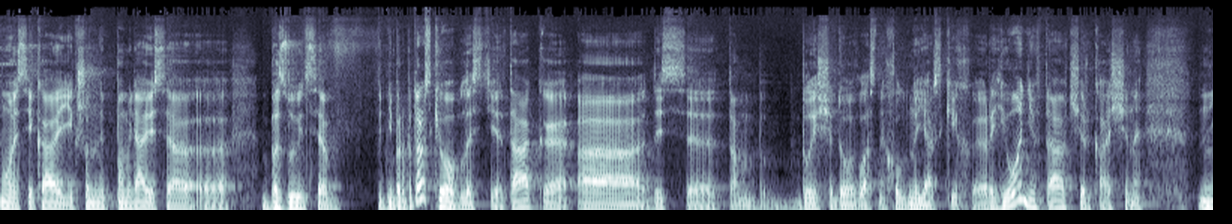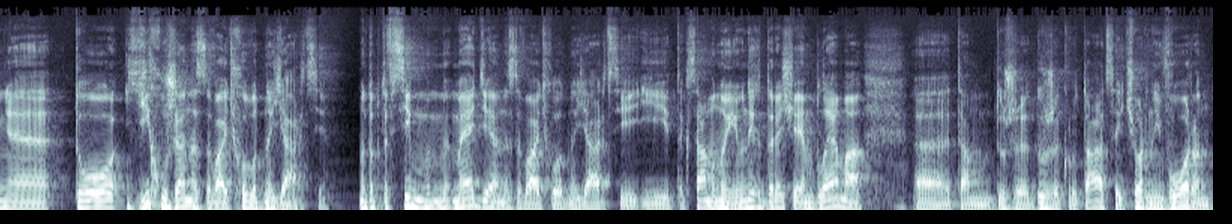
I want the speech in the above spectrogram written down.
ось яка, якщо не помиляюся, е, базується в. В Дніпропетровській області, так а десь там ближче до власне холодноярських регіонів, та в Черкащини, то їх уже називають холодноярці. Ну, тобто, всі медіа називають холодноярці, і так само. Ну і у них, до речі, емблема е, там дуже дуже крута. Цей Чорний Ворон,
